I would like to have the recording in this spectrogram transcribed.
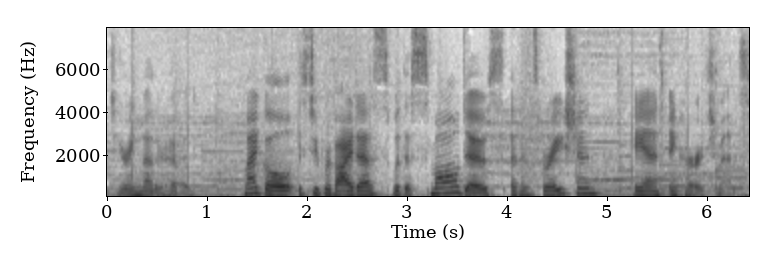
during motherhood. My goal is to provide us with a small dose of inspiration and encouragement.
